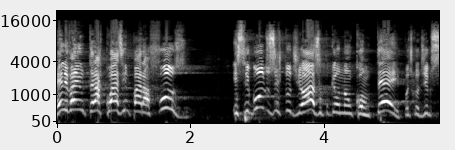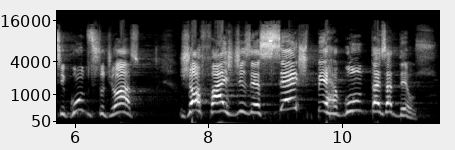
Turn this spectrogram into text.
Ele vai entrar quase em parafuso. E segundo os estudiosos, porque eu não contei, por isso que eu digo segundo os estudiosos, Jó faz 16 perguntas a Deus.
